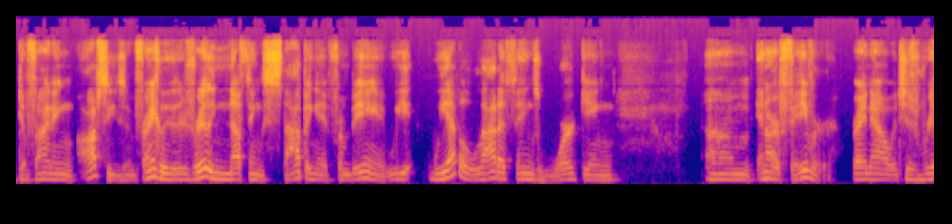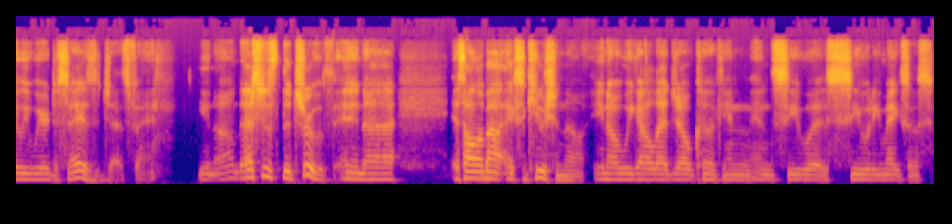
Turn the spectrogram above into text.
defining offseason. Frankly, there's really nothing stopping it from being. We we have a lot of things working um, in our favor right now, which is really weird to say as a Jets fan. You know, that's just the truth. And uh, it's all about execution though. You know, we gotta let Joe cook and, and see what see what he makes us.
